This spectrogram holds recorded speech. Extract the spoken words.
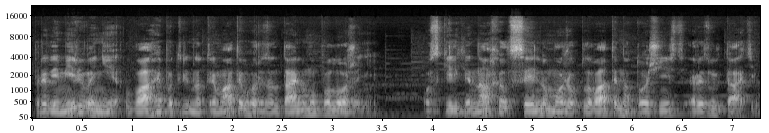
При вимірюванні ваги потрібно тримати в горизонтальному положенні, оскільки нахил сильно може впливати на точність результатів.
